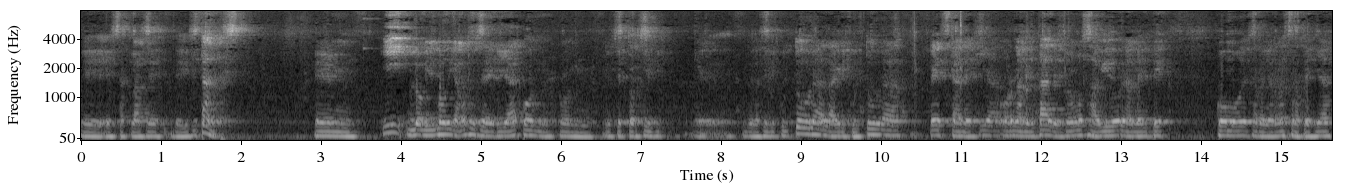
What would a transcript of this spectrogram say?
eh, esta clase de visitantes. Em, y lo mismo, digamos, sucedería con, el sector eh, de la silvicultura, la agricultura, pesca, energía, ornamentales. No hemos sabido realmente desarrollar una estrategia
